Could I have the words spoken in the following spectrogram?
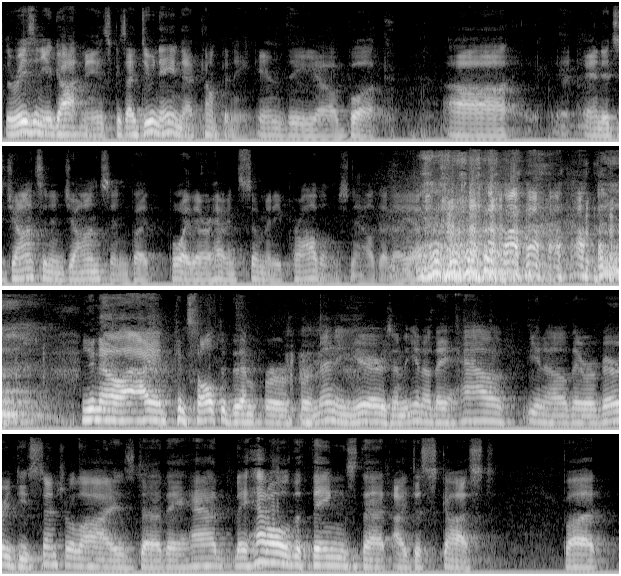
the reason you got me is because I do name that company in the uh, book, uh, and it's Johnson and Johnson. But boy, they're having so many problems now that I. you know, I had consulted them for, for many years, and you know, they have, you know, they were very decentralized. Uh, they had they had all the things that I discussed, but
